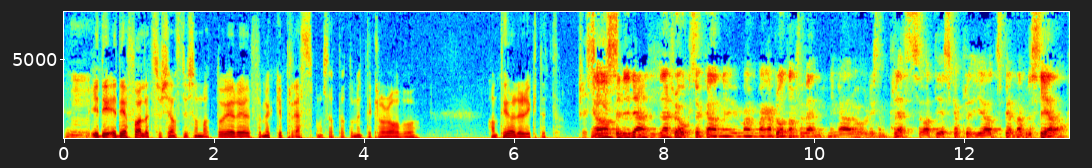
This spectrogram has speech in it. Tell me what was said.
mm. i, det, I det fallet så känns det som att då är det för mycket press på något sätt att de inte klarar av att hantera det riktigt. Precis. Ja, för det där, det där tror jag också kan, man, man kan prata om förväntningar och liksom press och att det ska göra att spelarna presterar.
